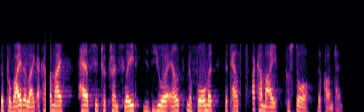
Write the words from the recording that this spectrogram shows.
the provider like Akamai helps you to translate the URLs in a format that helps Akamai to store the content.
